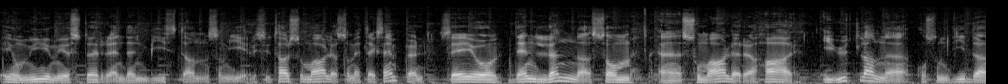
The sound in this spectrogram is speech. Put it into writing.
er jo mye, mye større enn den bistanden som gir. Hvis vi tar Somalia som et eksempel, så er jo den lønna som eh, somalere har i utlandet, og som de da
